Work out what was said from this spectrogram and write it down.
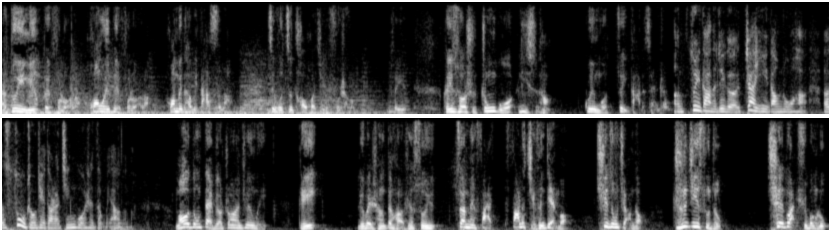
啊，杜聿明被俘虏了，黄维被俘虏了，黄梅涛被打死了，最后只逃跑几个副手，所以可以说是中国历史上。规模最大的战争，嗯，最大的这个战役当中哈，呃，宿州这段的经过是怎么样的呢？毛泽东代表中央军委，给刘伯承、邓小平、粟裕专门发发了几份电报，其中讲到直击宿州，切断徐蚌路。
